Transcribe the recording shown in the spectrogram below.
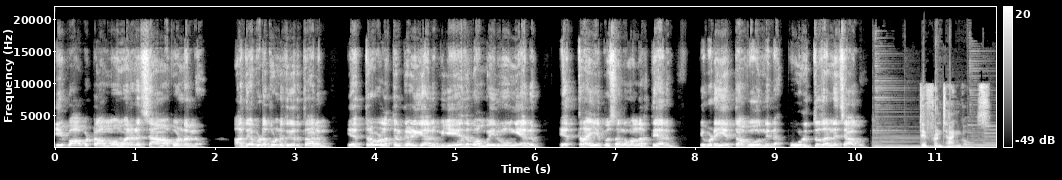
ഈ പാവപ്പെട്ട അമ്മമാരുടെ ശാപമുണ്ടല്ലോ. അതെവിടെ കൊണ്ട് തീർത്താലും എത്ര വെള്ളത്തിൽ കഴുകിയാലും ഏത് പമ്പയിൽ മുങ്ങിയാലും എത്ര അയ്യപ്പ സംഗമം നടത്തിയാലും എവിടെയും എത്താൻ പോകുന്നില്ല. പുഴുത്തു തന്നെ ചാകും. Different angles.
